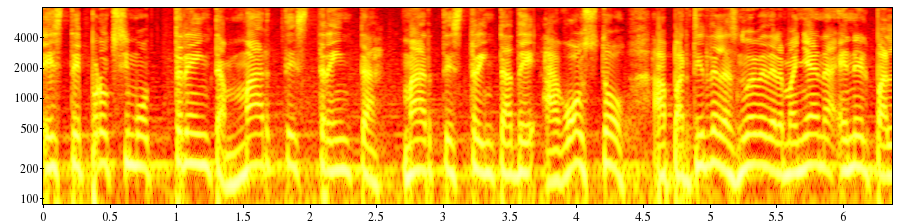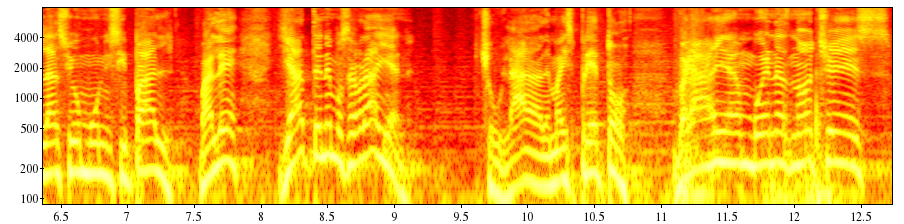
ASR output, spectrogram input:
Este próximo 30, martes 30, martes 30 de agosto, a partir de las 9 de la mañana en el Palacio Municipal, ¿vale? Ya tenemos a Brian. Chulada de maíz prieto. Brian, buenas noches.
